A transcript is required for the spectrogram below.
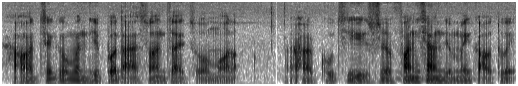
好，这个问题不打算再琢磨了。啊，估计是方向就没搞对。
